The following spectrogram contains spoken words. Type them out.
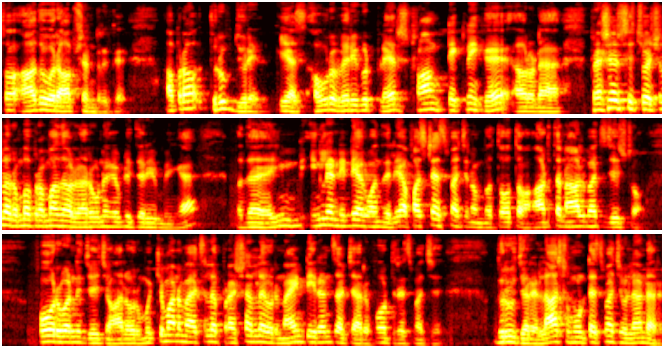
ஸோ அது ஒரு ஆப்ஷன் இருக்குது அப்புறம் துருப் ஜுரேல் எஸ் அவர் very good player strong technique அவரோட ப்ரெஷர் சுச்சுவேஷனில் ரொம்ப பிரமாதம் விளையாடு உனக்கு எப்படி தெரியும்பீங்க இந்த இங் இங்கிலாந்து இந்தியாவுக்கு வந்து இல்லையா? ஃபஸ்ட் டெஸ்ட் மேட்ச் நம்ம தோத்தோம். அடுத்த நாலு மேட்ச் ஜெயிச்சிட்டோம். ஃபோர் ஒன்னு ஜெயிச்சோம். அதில் ஒரு முக்கியமான மேட்ச்சில் ப்ரெஷரில் ஒரு நைன்ட்டி ரன்ஸ் அடிச்சார் fourth test match Dhruv Jurel last மூணு டெஸ்ட் மேட்ச் விளையாண்டார்.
